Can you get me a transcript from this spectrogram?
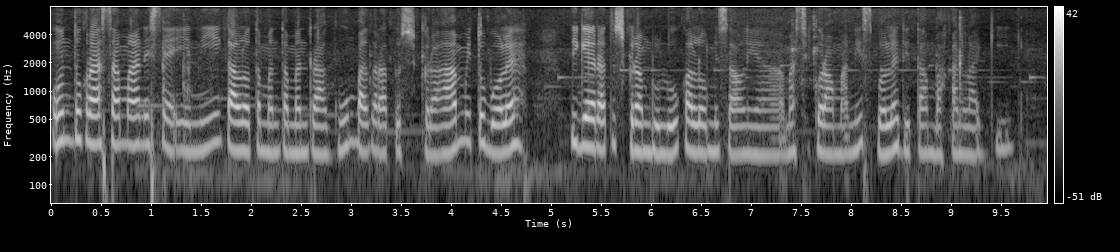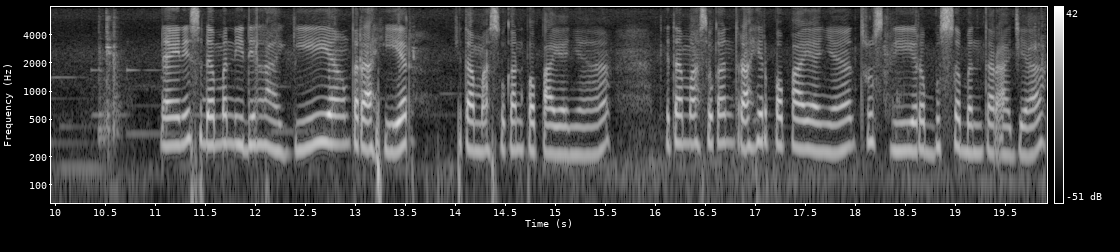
Untuk rasa manisnya ini kalau teman-teman ragu 400 gram itu boleh 300 gram dulu. Kalau misalnya masih kurang manis boleh ditambahkan lagi. Nah ini sudah mendidih lagi. Yang terakhir kita masukkan pepayanya. Kita masukkan terakhir pepayanya terus direbus sebentar aja.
